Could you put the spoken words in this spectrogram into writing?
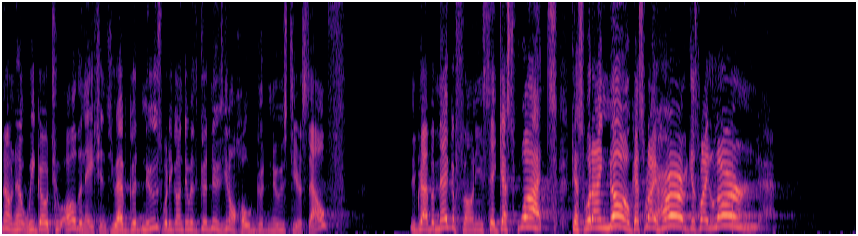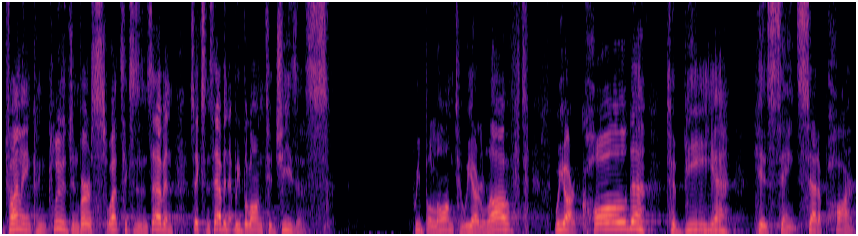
No, no, we go to all the nations. You have good news. What are you going to do with good news? You don't hold good news to yourself. You grab a megaphone and you say, Guess what? Guess what I know? Guess what I heard? Guess what I learned? And finally, it concludes in verse what, six and seven, six and seven, that we belong to Jesus. We belong to, we are loved we are called to be his saints, set apart.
